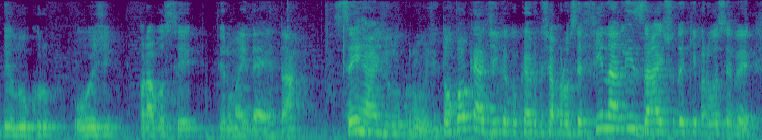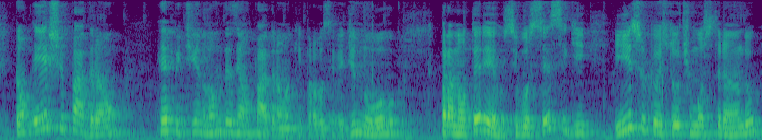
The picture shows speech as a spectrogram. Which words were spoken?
de lucro hoje para você ter uma ideia, tá? 100 reais de lucro hoje. Então qual que é a dica que eu quero deixar para você finalizar isso daqui para você ver? Então este padrão, repetindo, vamos desenhar um padrão aqui para você ver de novo, para não ter erro. Se você seguir isso que eu estou te mostrando,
